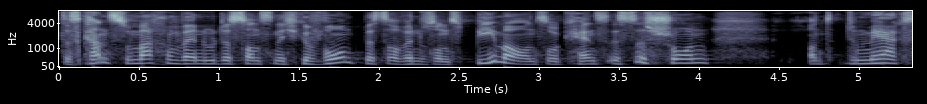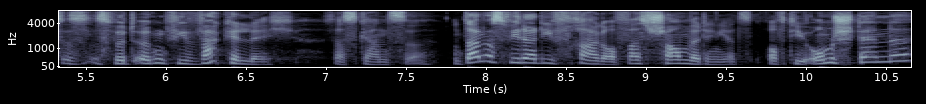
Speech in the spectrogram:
Das kannst du machen, wenn du das sonst nicht gewohnt bist, auch wenn du sonst Beamer und so kennst, ist es schon und du merkst, es, es wird irgendwie wackelig, das Ganze. Und dann ist wieder die Frage, auf was schauen wir denn jetzt? Auf die Umstände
